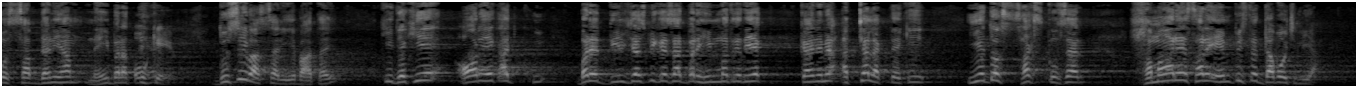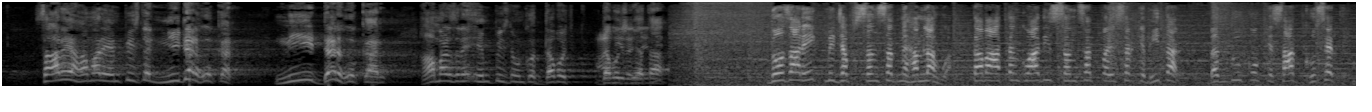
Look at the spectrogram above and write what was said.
वो सावधानी हम नहीं बरतते ओके। हैं दूसरी बात सर ये बात है कि देखिए और एक आज बड़े दिलचस्पी के साथ बड़ी हिम्मत के लिए कहने में अच्छा लगता है कि ये दो शख्स को सर हमारे सारे एमपी ने दबोच लिया। सारे हमारे एमपी ने नीडर होकर नीडर होकर हमारे सारे एमपी ने उनको दबोच दबोच लिया था। 2001 में जब संसद में हमला हुआ तब आतंकवादी संसद परिसर के भीतर बंदूकों के साथ घुसे थे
